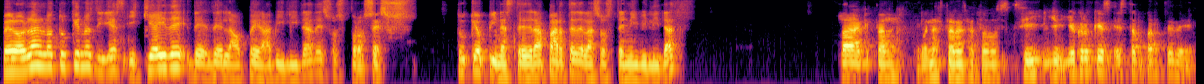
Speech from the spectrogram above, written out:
pero Lalo, ¿tú qué nos dirías y qué hay de, de la operabilidad de esos procesos? ¿Tú qué opinas? ¿Tendrá parte de la sostenibilidad? Hola, ¿qué tal? Buenas tardes a todos. Sí, yo, creo que esta parte de,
